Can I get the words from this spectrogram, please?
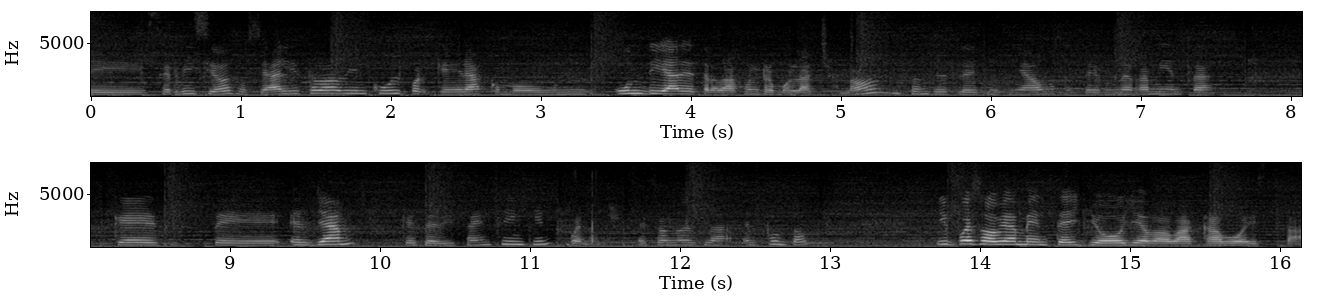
de servicio social y estaba bien cool porque era como un, un día de trabajo en remolacha, ¿no? Entonces les enseñábamos a hacer una herramienta que es este, el JAM, que es de Design Thinking. Bueno, eso no es la, el punto. Y pues obviamente yo llevaba a cabo esta,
